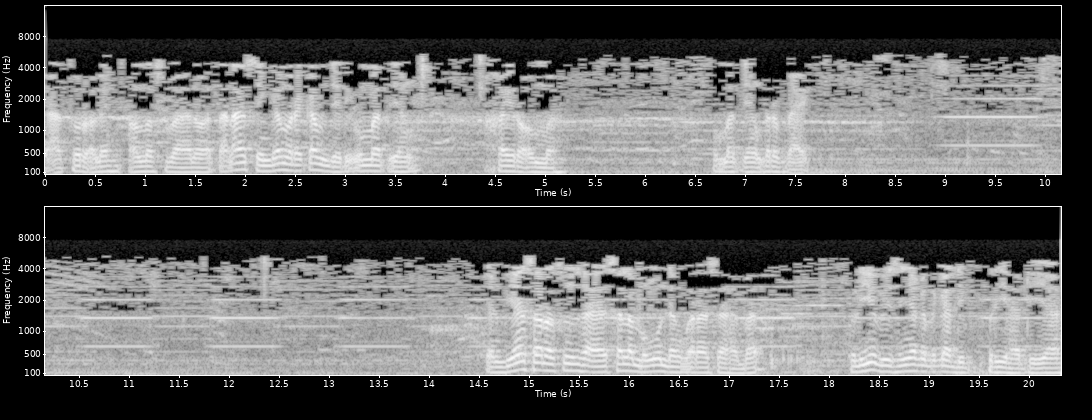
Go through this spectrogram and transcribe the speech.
diatur oleh Allah Subhanahu wa taala sehingga mereka menjadi umat yang khairu ummah umat yang terbaik. Dan biasa Rasulullah SAW mengundang para sahabat. Beliau biasanya ketika diberi hadiah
